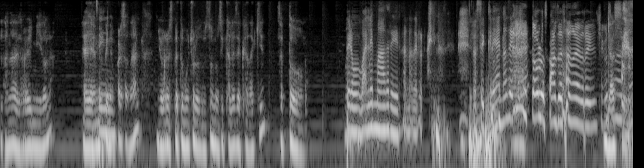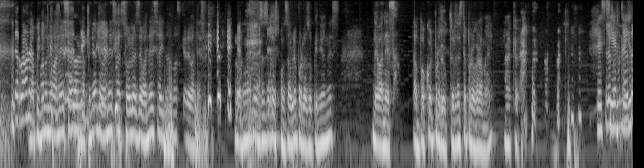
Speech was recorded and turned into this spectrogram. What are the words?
Lana del Rey, mi ídola. Eh, en Sí. mi opinión personal, yo respeto mucho los gustos musicales de cada quien, excepto. Pero vale madre Lana del Rey. No se crean, no se crean. todos los fans de Lana del Rey. Ya sé. La opinión de. Vanessa, la opinión de Vanessa solo es de Vanessa y nada más que de Vanessa. Pero no hace responsable por las opiniones de Vanessa. Tampoco el productor de este programa, ¿eh? Nada que ver. Es cierto, yo-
